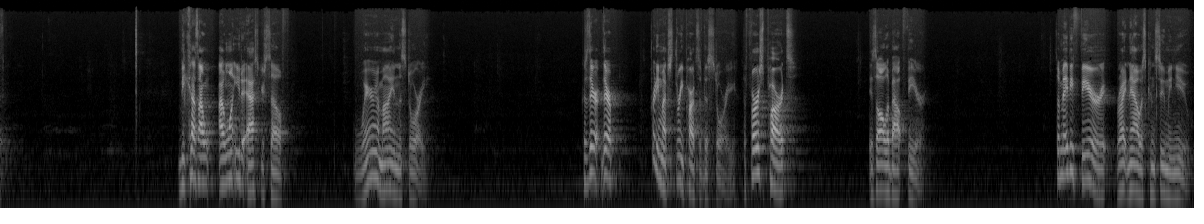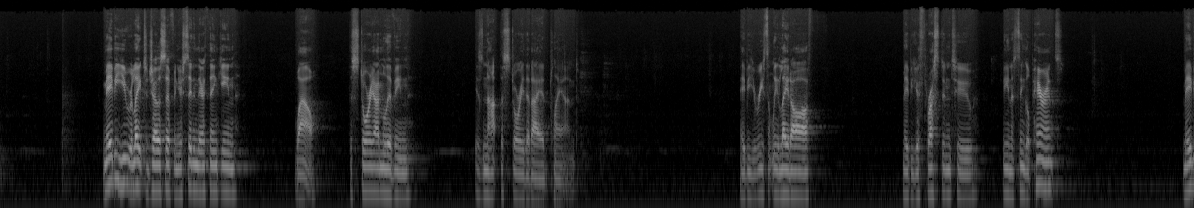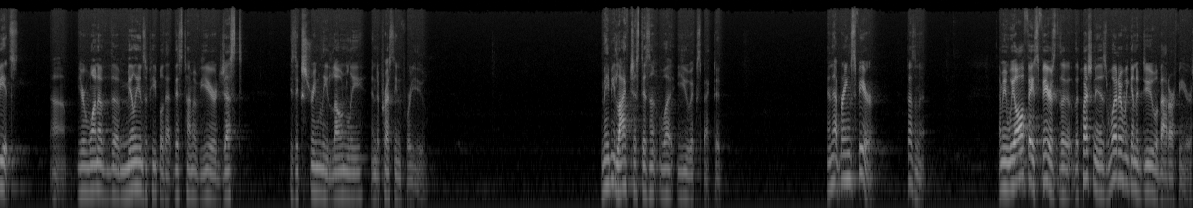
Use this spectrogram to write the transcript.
Because I, I want you to ask yourself, where am I in the story? Because there, there are pretty much three parts of this story. The first part is all about fear. So maybe fear right now is consuming you. Maybe you relate to Joseph and you're sitting there thinking, wow, the story I'm living is not the story that I had planned. Maybe you recently laid off Maybe you're thrust into being a single parent. Maybe it's uh, you're one of the millions of people that this time of year just is extremely lonely and depressing for you. Maybe life just isn't what you expected. And that brings fear, doesn't it? I mean, we all face fears. The, the question is, what are we going to do about our fears?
